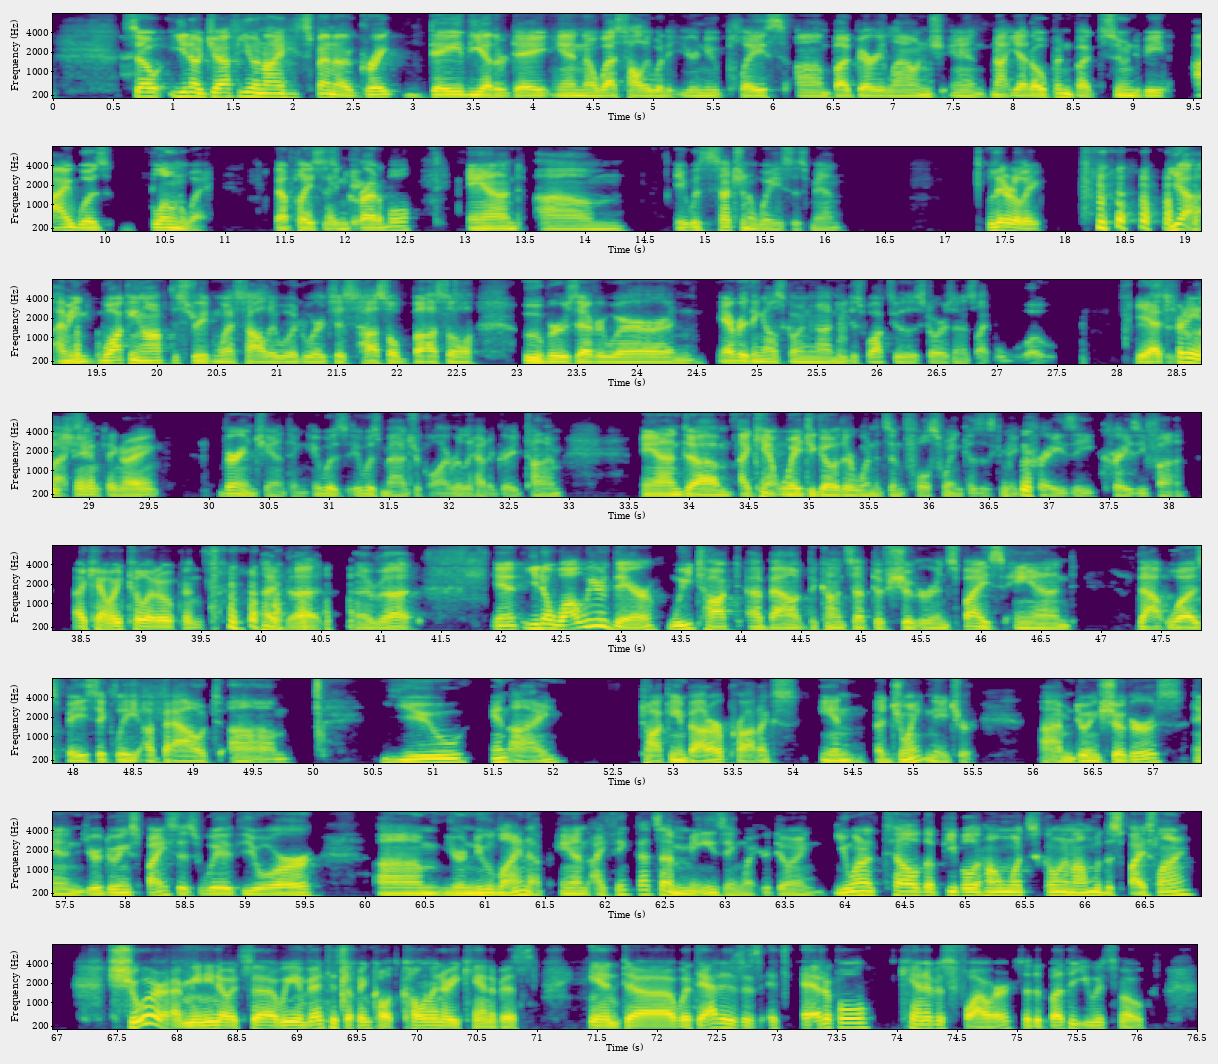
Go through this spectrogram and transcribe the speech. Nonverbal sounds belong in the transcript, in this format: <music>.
So, you know, Jeff, you and I spent a great day the other day in uh, West Hollywood at your new place, um, Budberry Lounge, and not yet open, but soon to be. I was blown away. That place is thank you. incredible. And um, it was such an oasis, man. Literally. <laughs> yeah, I mean, walking off the street in West Hollywood where it's just hustle, bustle, Ubers everywhere, and everything else going on, you just walk through those doors and it's like, whoa. Yeah, it's pretty relaxing. enchanting, right? very enchanting. It was it was magical. I really had a great time, and um, I can't wait to go there when it's in full swing because it's gonna be <laughs> crazy, crazy fun. I can't wait till it opens. <laughs> I bet. I bet. And you know, while we were there, we talked about the concept of sugar and spice, and that was basically about um, you and I talking about our products in a joint nature. I'm doing sugars, and you're doing spices with your um, your new lineup, and I think that's amazing what you're doing. You want to tell the people at home what's going on with the spice line? Sure. I mean, you know, it's uh, we invented something called culinary cannabis, and uh, what that is is it's edible cannabis flower, so the bud that you would smoke.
